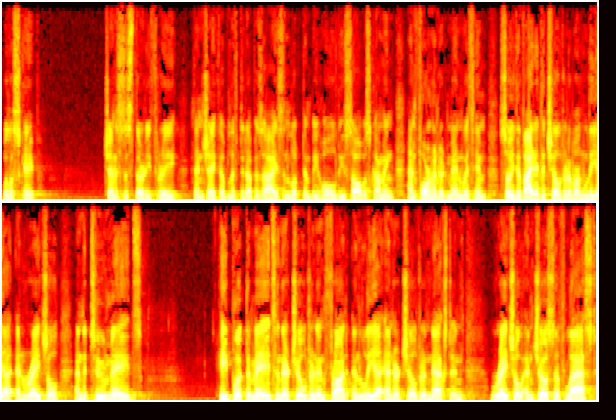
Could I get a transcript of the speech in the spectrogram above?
will escape. Genesis 33 Then Jacob lifted up his eyes and looked, and behold, Esau was coming, and 400 men with him. So he divided the children among Leah and Rachel and the two maids. He put the maids and their children in front, and Leah and her children next, and Rachel and Joseph last.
